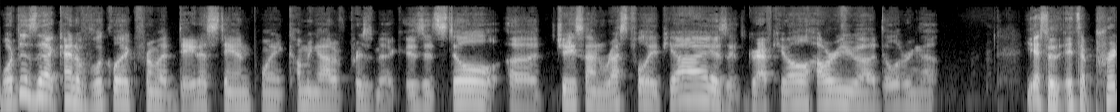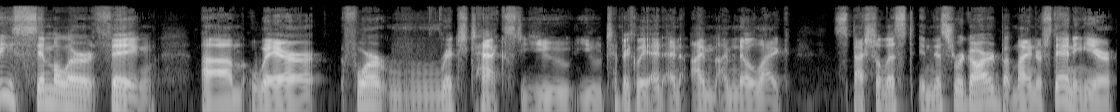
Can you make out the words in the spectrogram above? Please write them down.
what does that kind of look like from a data standpoint coming out of Prismic? Is it still a JSON RESTful API? Is it GraphQL? How are you uh, delivering that? Yeah, so it's a pretty similar thing um, where for rich text, you you typically and, and I'm I'm no like specialist in this regard, but my understanding here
